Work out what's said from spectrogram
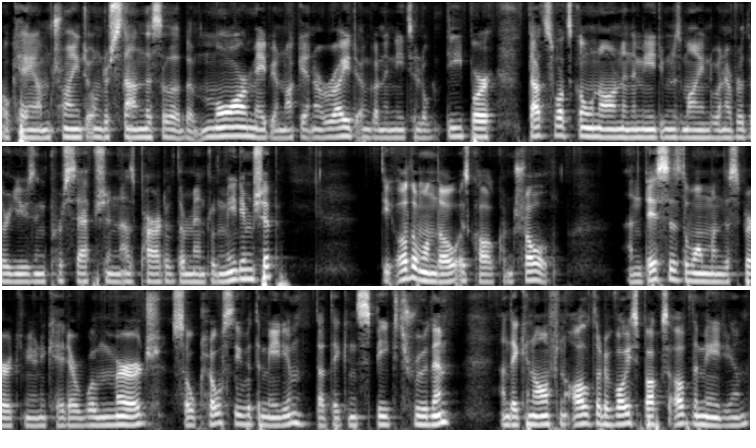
okay i'm trying to understand this a little bit more. Maybe i'm not getting it right. I'm going to need to look deeper. That's what's going on in the medium's mind whenever they're using perception as part of their mental mediumship. The other one though is called control. And this is the one when the spirit communicator will merge so closely with the medium that they can speak through them and they can often alter the voice box of the medium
